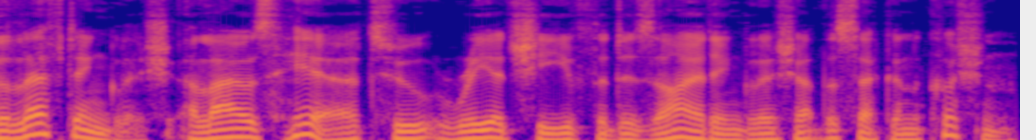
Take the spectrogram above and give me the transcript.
The left English allows here to re-achieve the desired English at the second cushion.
